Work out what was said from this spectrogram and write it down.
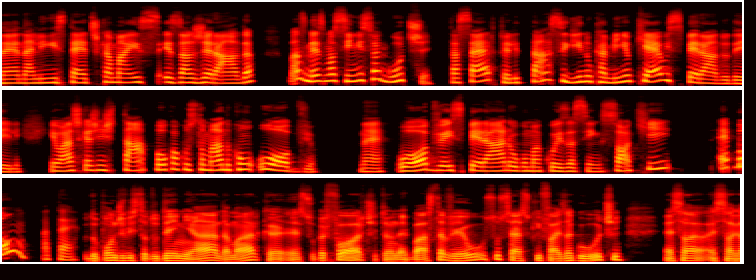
né? Na linha estética mais exagerada. Mas mesmo assim, isso é Gucci, tá certo? Ele tá seguindo o caminho que é o esperado dele. Eu acho que a gente tá pouco acostumado com o óbvio, né? O óbvio é esperar alguma coisa assim, só que é bom até. Do ponto de vista do DNA da marca, é super forte. Então, é, basta ver o sucesso que faz a Gucci. Essa, essa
